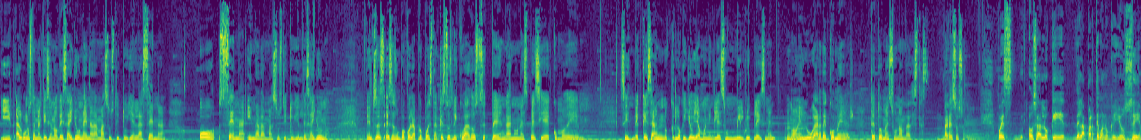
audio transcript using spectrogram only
Y algunos también te dicen, no, desayuna y nada más sustituye la cena, o cena y nada más sustituye el desayuno. Entonces, esa es un poco la propuesta, que estos licuados tengan una especie como de... Sí, de que sean lo que yo llamo en inglés un meal replacement, ¿no? En lugar de comer, te tomes una onda de estas. Para eso son. Pues, o sea, lo que de la parte, bueno, que yo sé,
